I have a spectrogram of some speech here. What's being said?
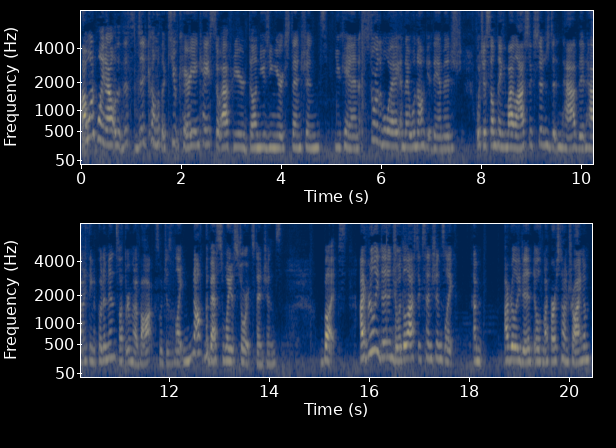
I want to point out that this did come with a cute carrying case, so after you're done using your extensions, you can store them away and they will not get damaged, which is something my last extensions didn't have. They didn't have anything to put them in, so I threw them in a box, which is like not the best way to store extensions. But I really did enjoy the last extensions, like, um, I really did. It was my first time trying them.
